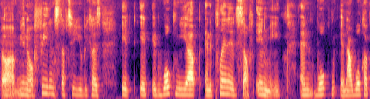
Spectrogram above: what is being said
um, you know, feeding stuff to you because it, it it woke me up and it planted itself in me and woke and I woke up,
